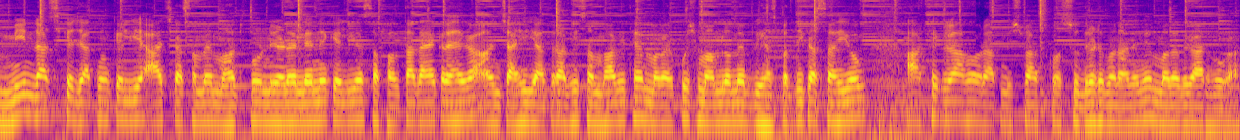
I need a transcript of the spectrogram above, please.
मीन राशि के जातकों के लिए आज का समय महत्वपूर्ण निर्णय लेने के लिए सफलतादायक रहेगा। अनचाही यात्रा भी संभावित है, मगर कुछ मामलों में बृहस्पति का सहयोग, आर्थिक लाभ और आत्मविश्वास को सुदृढ़ बनाने में मददगार होगा।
